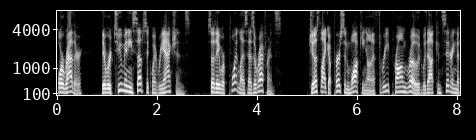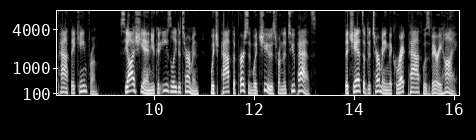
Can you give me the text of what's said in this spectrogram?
Or rather, there were too many subsequent reactions, so they were pointless as a reference. Just like a person walking on a three-pronged road without considering the path they came from, Xia Xianyu could easily determine which path the person would choose from the two paths. The chance of determining the correct path was very high,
